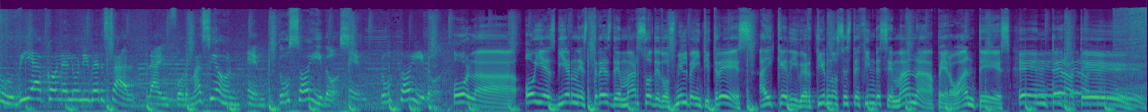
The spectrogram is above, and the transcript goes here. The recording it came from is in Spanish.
Tu día con el Universal. La información en tus oídos. En tus oídos. Hola, hoy es viernes 3 de marzo de 2023. Hay que divertirnos este fin de semana, pero antes, entérate.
